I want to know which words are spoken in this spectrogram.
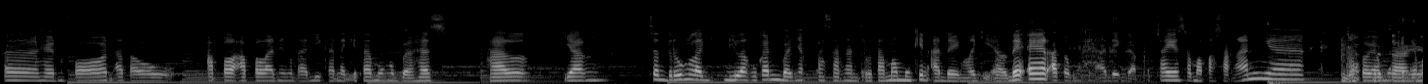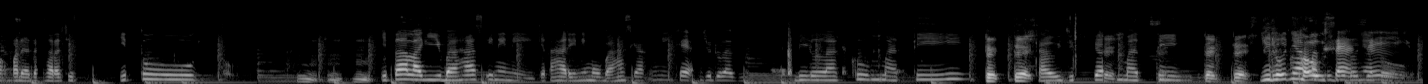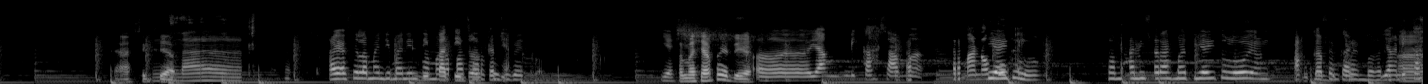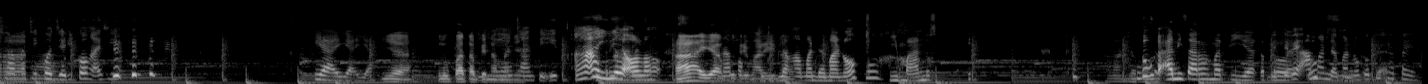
eh, handphone atau apel-apelan yang tadi karena kita mau ngebahas hal yang cenderung lagi dilakukan banyak pasangan terutama mungkin ada yang lagi LDR atau mungkin ada yang nggak percaya sama pasangannya Nggak atau yang mungkin percaya. emang pada dasarnya itu gitu Hmm, hmm, hmm. kita lagi bahas ini nih kita hari ini mau bahas yang ini kayak judul lagu bila ku mati Dek, dek, kau juga Dek. mati dek, dek. judulnya apa judulnya tuh. Asik siap. nah kayak film yang dimainin sama pacarku ya? juga itu yes Sama siapa itu ya? Eh, yang nikah sama Manopo itu eh, loh sama Anissa Rahmatia itu loh yang bukan bukan keren banget yang nikah sama Ah. Ciko Jericho nggak sih? iya iya iya Iya, lupa tapi Iya, yang namanya. cantik itu. Ah Putri iya ya Allah. Ah, iya Kenapa Putri jadi Marino. bilang Amanda Manopo? gimana sih Amanda itu nggak Anissa Rahmatia BTW ketelek. Amanda Ups, Manopo tuh gitu kan. siapa ya?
